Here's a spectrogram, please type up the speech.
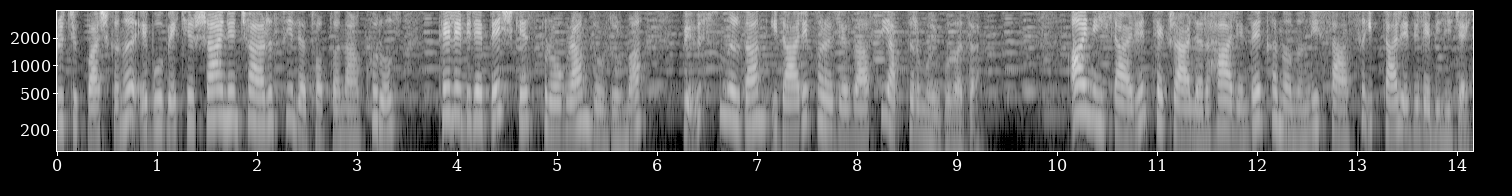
Rütük Başkanı Ebu Bekir Şahin'in çağrısıyla toplanan kurul, Tele1'e 5 kez program durdurma ve üst sınırdan idari para cezası yaptırım uyguladı. Aynı ihlalin tekrarları halinde kanalın lisansı iptal edilebilecek.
